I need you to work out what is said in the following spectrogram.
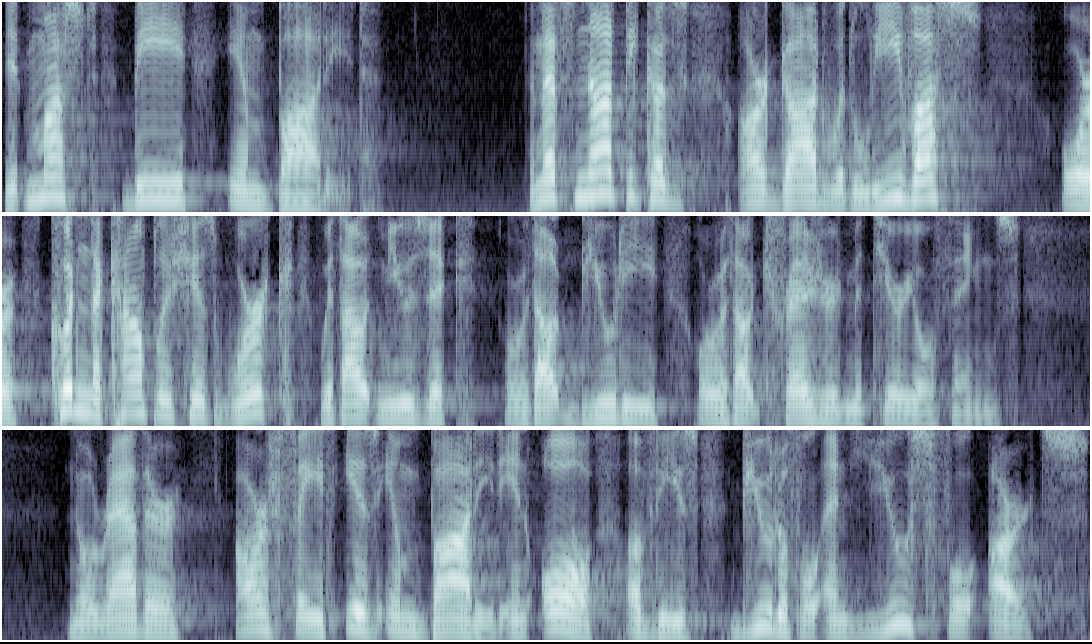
It must be embodied. And that's not because our God would leave us or couldn't accomplish His work without music or without beauty or without treasured material things. No, rather, our faith is embodied in all of these beautiful and useful arts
